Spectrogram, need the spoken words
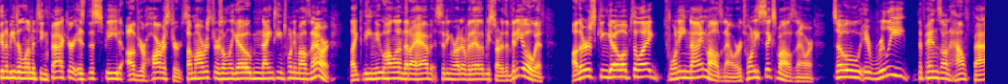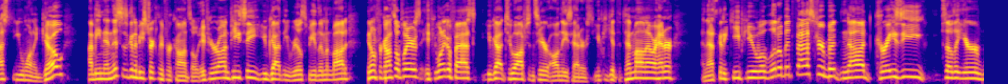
going to be the limiting factor is the speed of your harvester. Some harvesters only go 19, 20 miles an hour, like the New Holland that I have sitting right over there that we started the video with. Others can go up to like 29 miles an hour, 26 miles an hour. So it really depends on how fast you want to go. I mean, and this is going to be strictly for console. If you're on PC, you've got the real speed limit mod. You know, for console players, if you want to go fast, you've got two options here on these headers. You can get the 10 mile an hour header, and that's going to keep you a little bit faster, but not crazy so that you're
